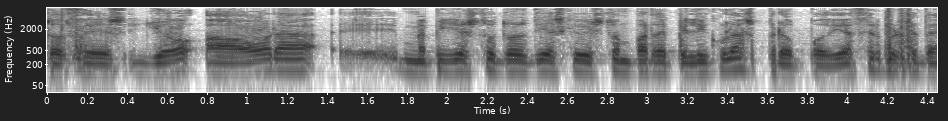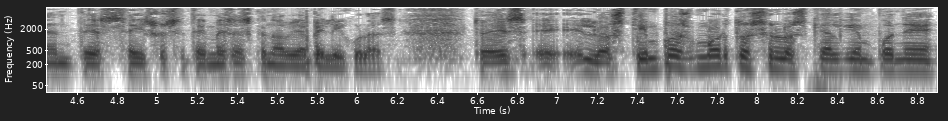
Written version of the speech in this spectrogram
Entonces, yo ahora eh, me pillo estos dos días que he visto un par de películas, pero podía hacer perfectamente seis o siete meses que no había películas. Entonces, eh, los tiempos muertos en los que alguien pone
